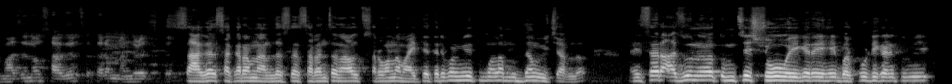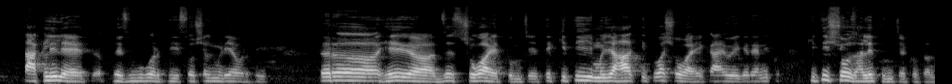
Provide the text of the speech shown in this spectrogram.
माझं नाव सागर सकाराम नांदळसकर सागर सकाराम नांदसकर सरांचं नाव सर्वांना माहिती आहे तरी पण मी तुम्हाला मुद्दाम विचारलं. आणि सर अजून तुमचे शो वगैरे हे भरपूर ठिकाणी तुम्ही टाकलेले आहेत फेसबुकवरती सोशल मीडियावरती तर हे जे शो आहेत तुमचे ते किती म्हणजे हा कितवा शो आहे काय वगैरे आणि किती शो झाले तुमचे टोटल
